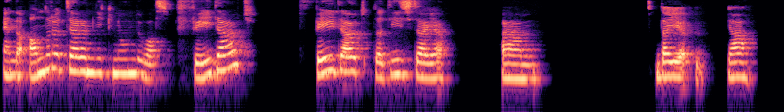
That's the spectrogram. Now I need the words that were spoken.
En de andere term die ik noemde was fade-out. Fade-out, dat is dat je, um, dat je ja,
